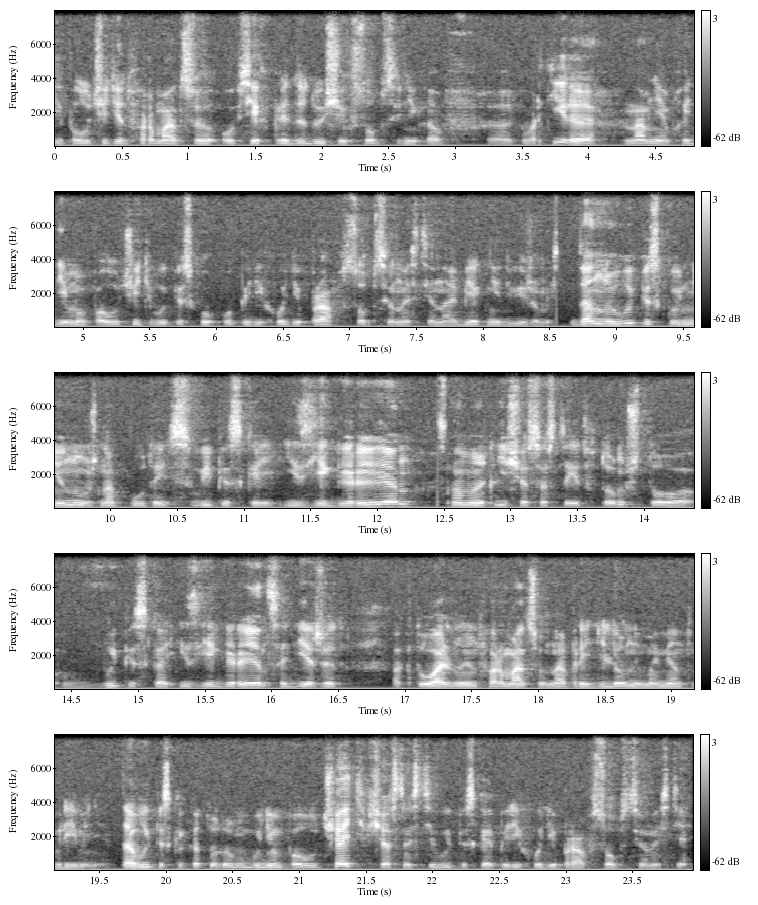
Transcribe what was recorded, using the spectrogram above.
и получить информацию о всех предыдущих собственников э, квартиры, нам необходимо получить выписку о переходе прав собственности на объект недвижимости. Данную выписку не нужно путать с выпиской из ЕГРН. Основное отличие состоит в том, что выписка из ЕГРН содержит актуальную информацию на определенный момент времени. Та выписка, которую мы будем получать, в частности выписка о переходе прав собственности,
